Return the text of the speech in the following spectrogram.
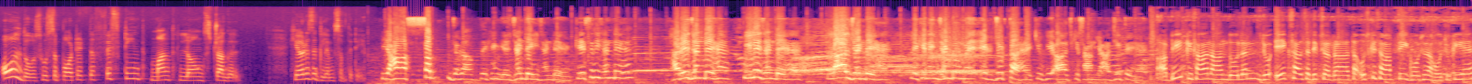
all those who supported the 15th month long struggle. Here is a glimpse of the day. यहाँ सब जगह आप देखेंगे झंडे ही झंडे हैं केसरी झंडे हैं हरे झंडे हैं पीले झंडे हैं लाल झंडे हैं लेकिन इन झंडों में एकजुटता है क्योंकि आज किसान यहाँ जीते हैं। अभी किसान आंदोलन जो एक साल से अधिक चल रहा था उसकी समाप्ति की घोषणा हो चुकी है।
